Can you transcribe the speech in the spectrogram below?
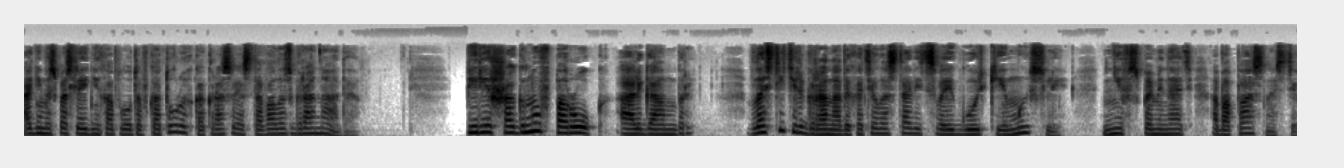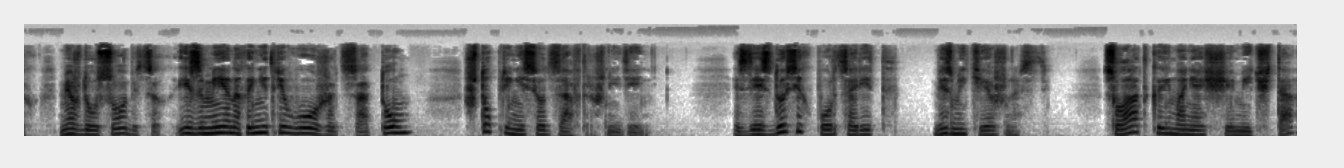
одним из последних оплотов которых как раз и оставалась Гранада. Перешагнув порог Альгамбры, Властитель Гранады хотел оставить свои горькие мысли, не вспоминать об опасностях, междоусобицах, изменах и не тревожиться о том, что принесет завтрашний день. Здесь до сих пор царит безмятежность, сладкая и манящая мечта.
